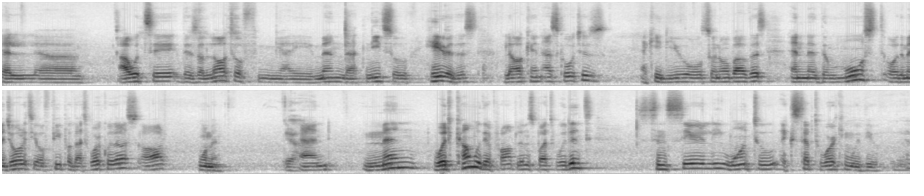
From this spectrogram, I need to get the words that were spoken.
ال, uh, I would say there's a lot of يعني men that needs to hear this لكن as coaches أكيد you also know about this and the most or the majority of people that work with us are women Yeah. and men would come with their problems but wouldn't sincerely want to accept working with you Yeah.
